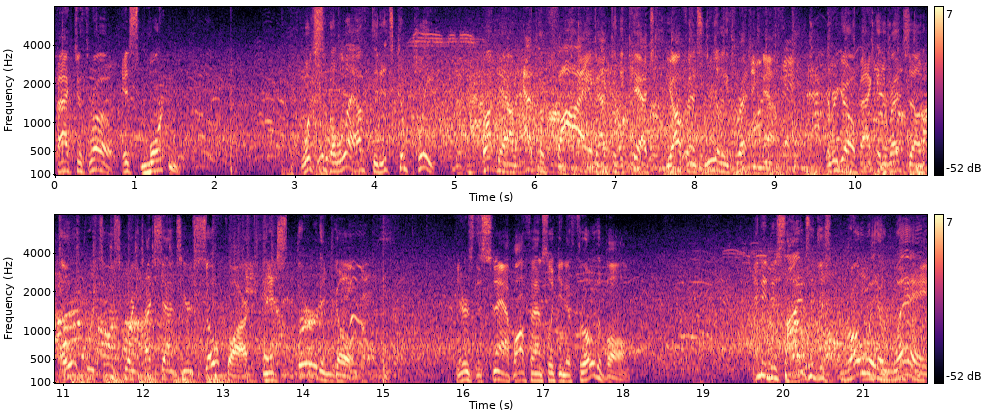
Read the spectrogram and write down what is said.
Back to throw. It's Morton. Looks to the left, and it's complete. Brought down at the five after the catch. The offense really threatening now. Here we go, back in the red zone. 0 for 2 scoring touchdowns here so far, and it's third and goal. Here's the snap. Offense looking to throw the ball. And he decides to just throw it away.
